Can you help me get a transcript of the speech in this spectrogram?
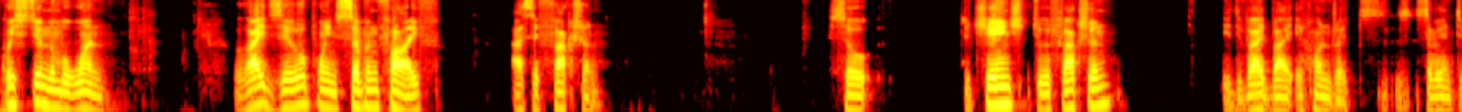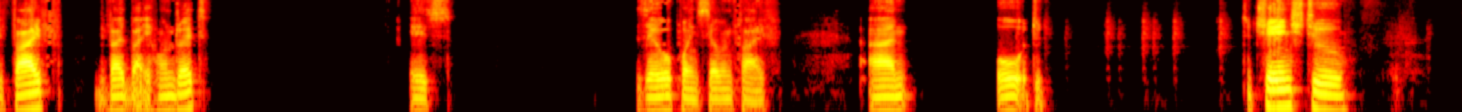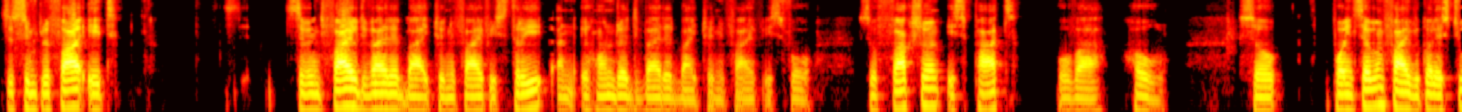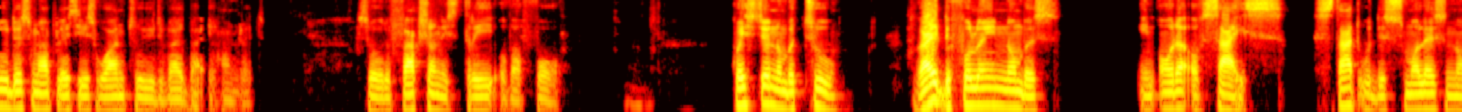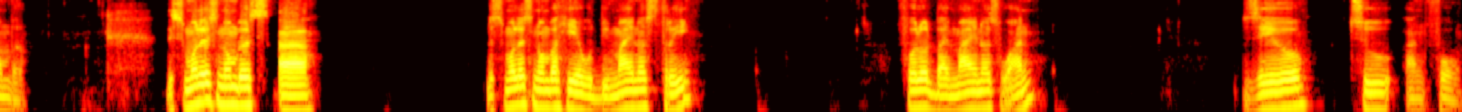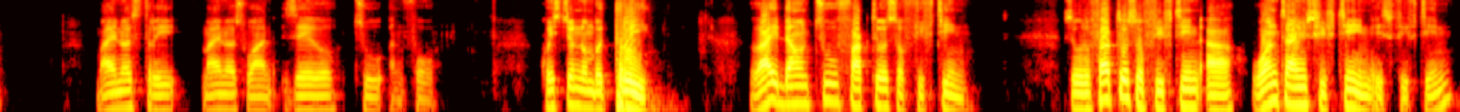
Question number one. Write 0.75 as a fraction. So to change to a fraction, you divide by 100. 75 divided by 100 is 0 0.75 and or to to change to to simplify it 75 divided by 25 is 3 and 100 divided by 25 is 4 so fraction is part over whole. So 0.75 because there's two decimal places 1 2 you divide by 100 so the fraction is 3 over 4 question number 2 write the following numbers in order of size. Start with the smallest number the smallest numbers are the smallest number here would be minus 3 followed by minus 1 0 2 and 4 minus 3 minus 1 0 2 and 4 question number 3 write down two factors of 15 so the factors of 15 are 1 times 15 is 15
